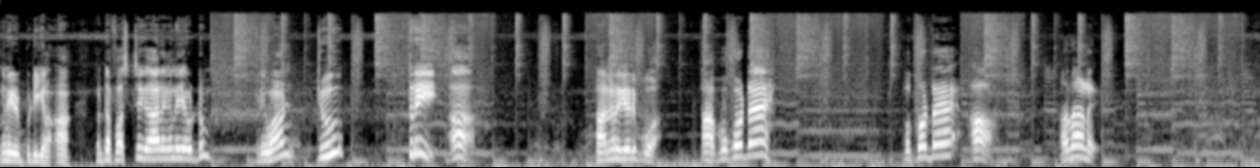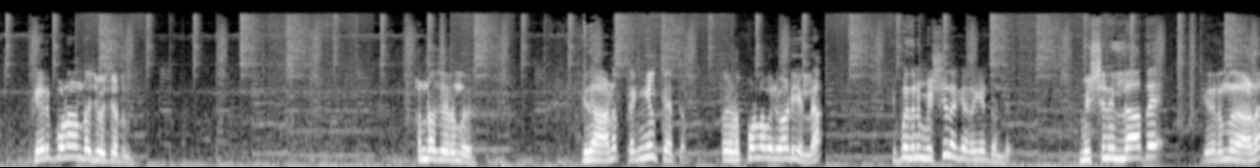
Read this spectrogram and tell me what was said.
ഇങ്ങനെ പിടിക്കണം. ആ. എന്നിട്ട് ഫസ്റ്റ് കാലം എങ്ങനെ ചവിട്ടും? വൺ ടു ത്രീ ആ. അങ്ങനെ കയറി പോവാ ആ പൊക്കോട്ടെ. പൊക്കോട്ടെ. ആ. അതാണ്. കയറി പോണ കണ്ടോ ചോദിച്ചേട്ടൻ? കണ്ടോ കയറുന്നത് ഇതാണ് തെങ്ങിൽ കയറ്റം. ഇപ്പോൾ എളുപ്പമുള്ള പരിപാടിയല്ല. ഇപ്പോൾ ഇതിന് മെഷീനൊക്കെ ഇറങ്ങിയിട്ടുണ്ട്. മെഷീൻ ഇല്ലാതെ കയറുന്നതാണ്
